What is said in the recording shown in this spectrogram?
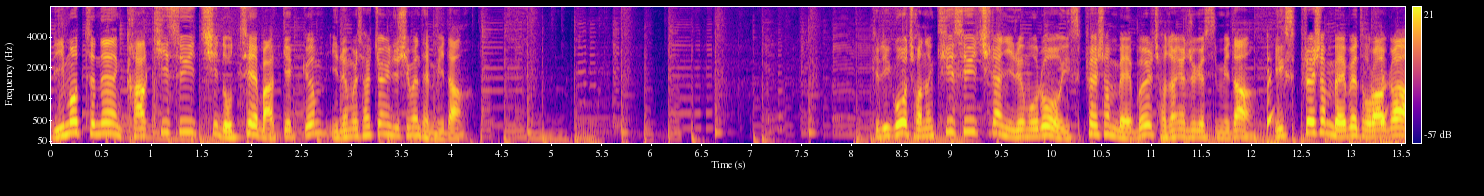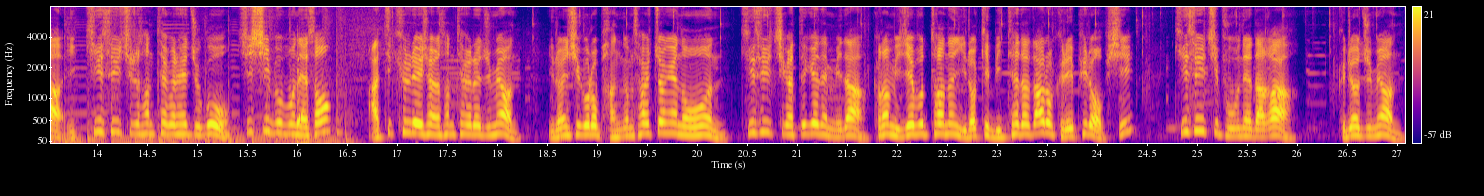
remote는 각 키 스위치 노트에 맞게끔 이름을 설정해 주시면 됩니다. 그리고 저는 키 스위치란 이름으로 expression map을 저장해 주겠습니다. expression map에 돌아가 이 키 스위치를 선택을 해주고 CC 부분에서 articulation을 선택을 해주면 이런 식으로 방금 설정해 놓은 키 스위치가 뜨게 됩니다. 그럼 이제부터는 이렇게 밑에다 따로 그릴 필요 없이 키 스위치 부분에다가 그려주면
